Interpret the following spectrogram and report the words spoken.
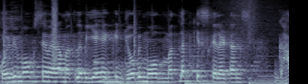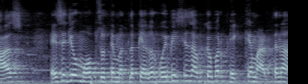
कोई भी मोब से मेरा मतलब ये है कि जो भी मोब मतलब कि स्केलेटन्स घास, ऐसे जो मॉब्स होते हैं मतलब कि अगर कोई भी चीज़ आपके ऊपर फेंक के मारते ना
